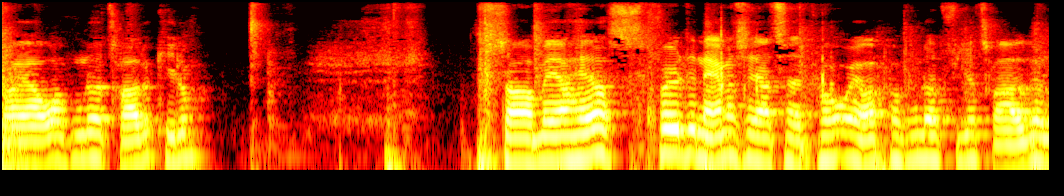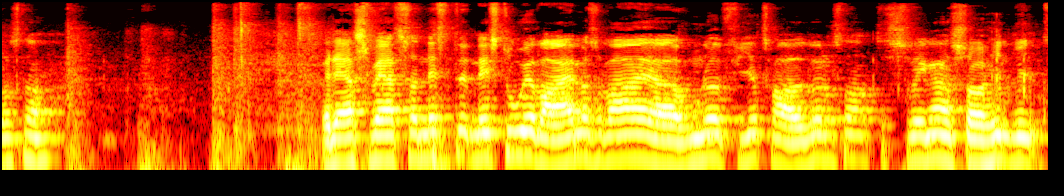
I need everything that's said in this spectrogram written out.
når jeg er over 130 kilo. Så men jeg havde følt det nærmest, at jeg har taget på, jeg er oppe på 134 eller sådan noget. Men det er svært, så næste, næste uge jeg vejer mig, så var jeg 134 eller sådan noget. Det svinger så helt vildt.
